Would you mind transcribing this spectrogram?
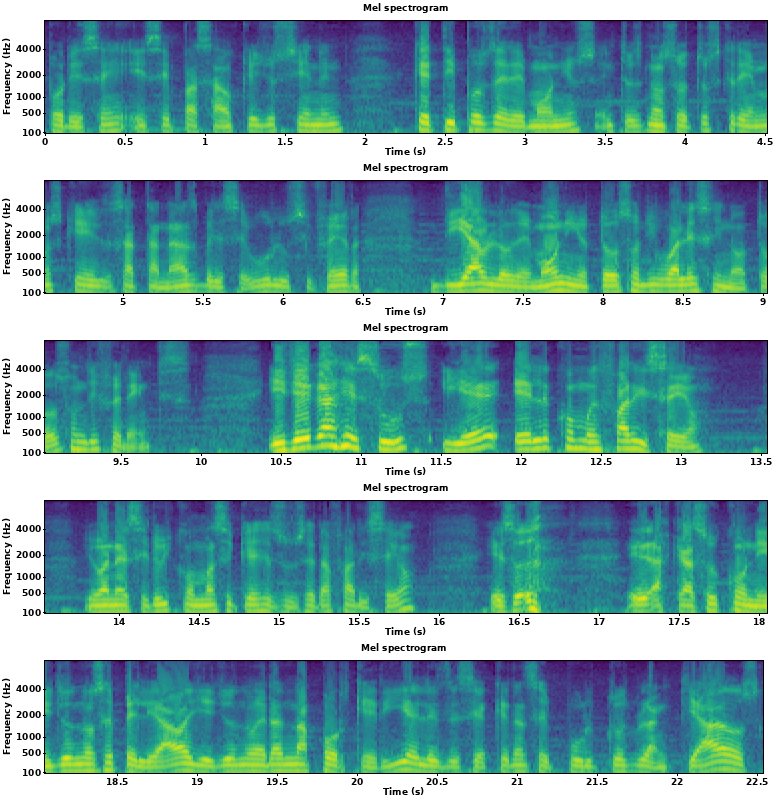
por ese, ese pasado que ellos tienen qué tipos de demonios. Entonces nosotros creemos que Satanás, Belcebú, Lucifer, diablo, demonio, todos son iguales y no, todos son diferentes. Y llega Jesús y él, como es fariseo, y van a decir, uy, ¿cómo así que Jesús era fariseo? Eso, eh, ¿acaso con ellos no se peleaba y ellos no eran una porquería y les decía que eran sepulcros blanqueados,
